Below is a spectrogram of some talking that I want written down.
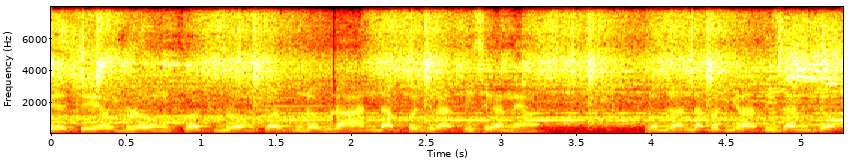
ya cuy. Ya brongkot brongkot mudah-mudahan dapat gratis kan ya. Mudah-mudahan dapat gratisan cok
